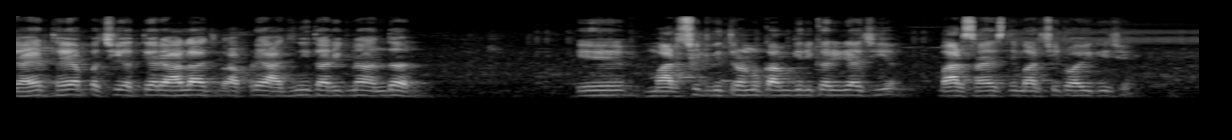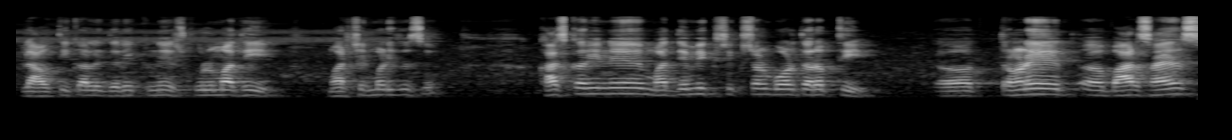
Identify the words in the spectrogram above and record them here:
જાહેર થયા પછી અત્યારે હાલ આજ આપણે આજની તારીખના અંદર એ માર્કશીટ વિતરણનું કામગીરી કરી રહ્યા છીએ. બાર સાયન્સની માર્કશીટો આવી ગઈ છે. એટલે આવતીકાલે દરેકને સ્કૂલમાંથી માર્કશીટ મળી જશે. ખાસ કરીને માધ્યમિક શિક્ષણ બોર્ડ તરફથી ત્રણેય બાર સાયન્સ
